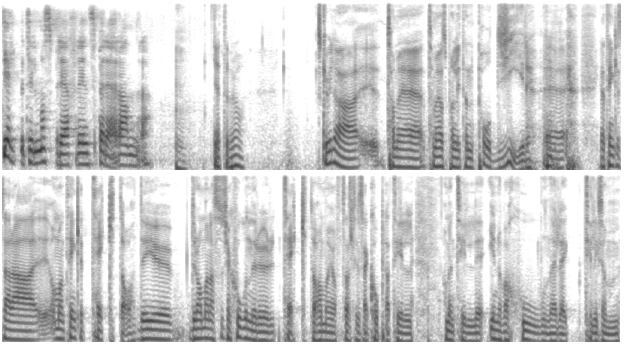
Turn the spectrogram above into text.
hjelpe til med å spre for å inspirere andre. Mm. Skulle vilja eh, ta med, ta med oss på en liten poddgir. Mm. Eh, jag tänker så här, eh, om man tänker tech då, det är ju, drar man associationer ur tech då har man ju oftast liksom kopplat till, ja, till innovation eller till liksom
